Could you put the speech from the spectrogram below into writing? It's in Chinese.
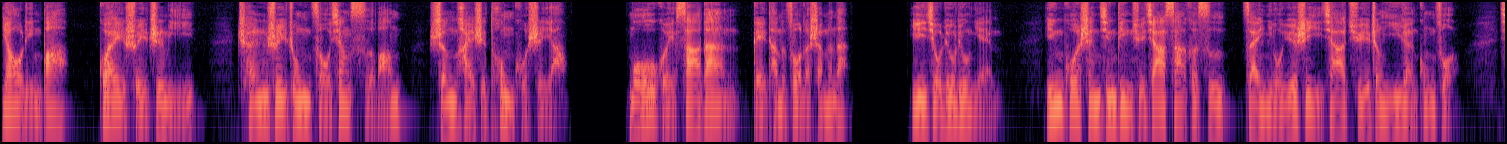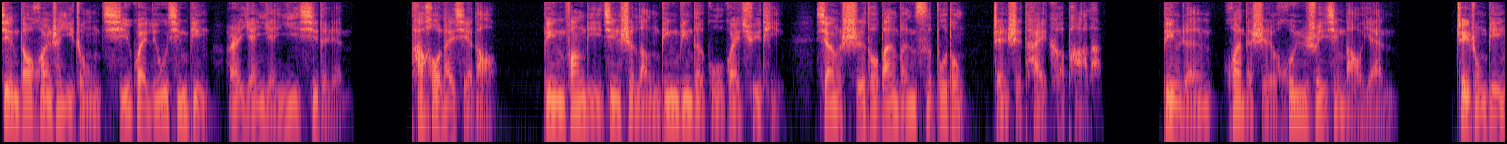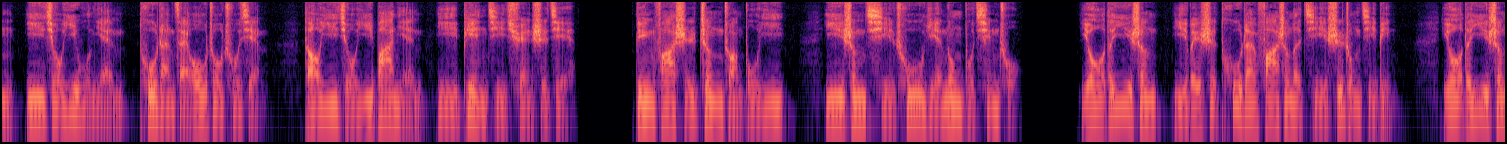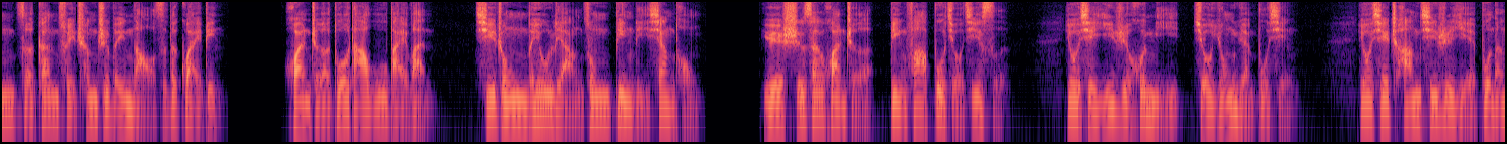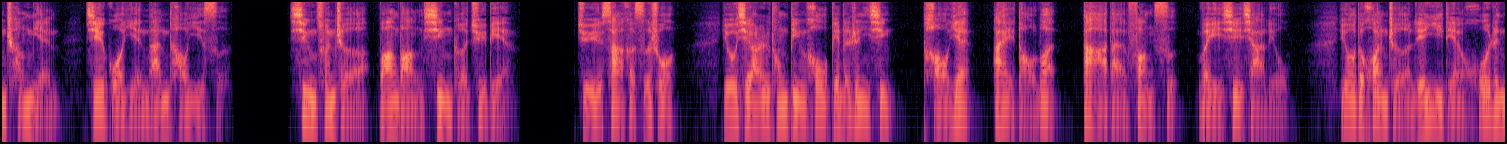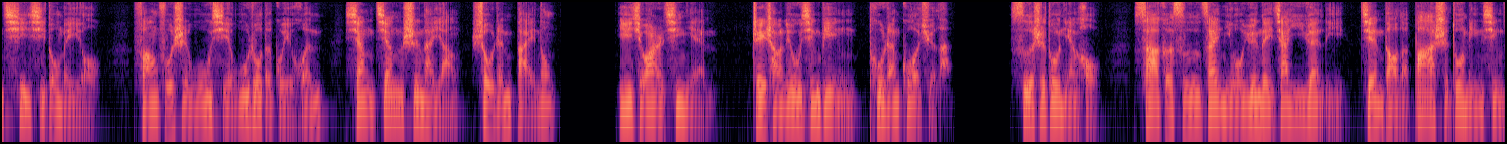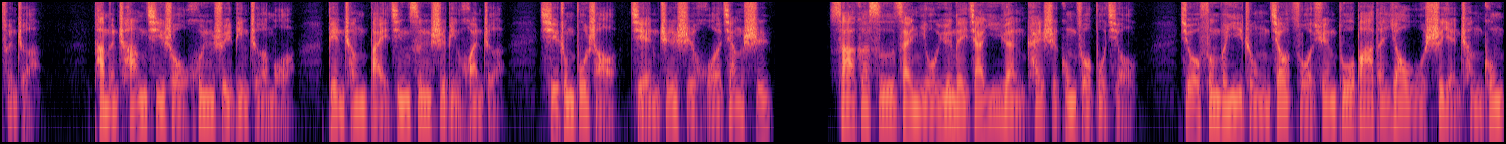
幺零八怪睡之谜，沉睡中走向死亡，生还是痛苦式样？魔鬼撒旦给他们做了什么呢？一九六六年，英国神经病学家萨克斯在纽约市一家绝症医院工作，见到患上一种奇怪流行病而奄奄一息的人。他后来写道：“病房里尽是冷冰冰的古怪躯体，像石头般纹丝不动，真是太可怕了。”病人患的是昏睡性脑炎，这种病一九一五年突然在欧洲出现，到一九一八年已遍及全世界。病发时症状不一，医生起初也弄不清楚。有的医生以为是突然发生了几十种疾病，有的医生则干脆称之为脑子的怪病。患者多达五百万，其中没有两宗病例相同，约十三患者病发不久即死。有些一日昏迷就永远不醒，有些长期日夜不能成眠，结果也难逃一死。幸存者往往性格巨变。据萨克斯说，有些儿童病后变得任性、讨厌、爱捣乱、大胆放肆、猥亵下流；有的患者连一点活人气息都没有，仿佛是无血无肉的鬼魂，像僵尸那样受人摆弄。一九二七年，这场流行病突然过去了。四十多年后，萨克斯在纽约那家医院里见到了八十多名幸存者，他们长期受昏睡病折磨，变成柏金森氏病患者，其中不少简直是活僵尸。萨克斯在纽约那家医院开始工作不久，就风闻一种叫左旋多巴的药物试验成功，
